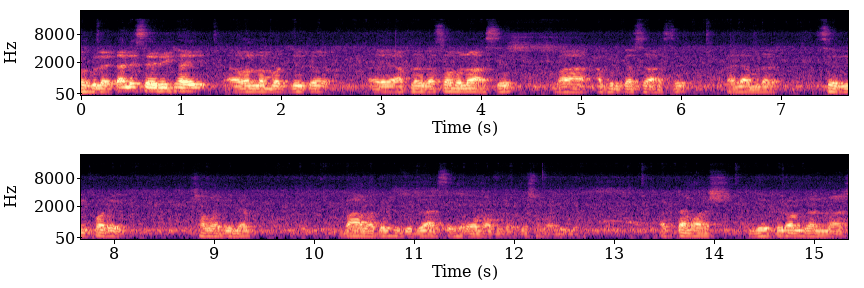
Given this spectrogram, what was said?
ওগুলো তাহলে সেরি খাই আমার নম্বর যেহেতু এ, আপনার কাছে মনে আছে বা আপুর কাছে আছে, তাহলে আমরা সেরি পরে সময় দিলাম বা আমাদের হুজুরে আছে হেরাম আপনাকে সময় দিলাম একটা মাস, যেহেতু রমজান মাস,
